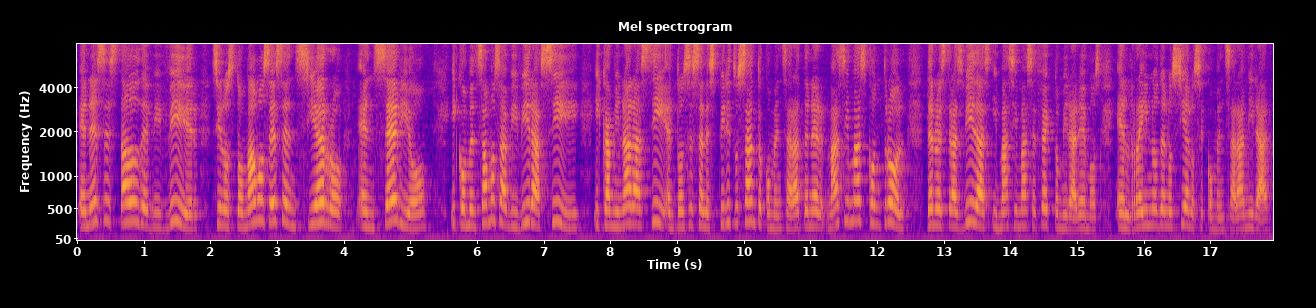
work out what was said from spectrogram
en ese estado de vivir si nos tomamos ese encierro en serio y comenzamos a vivir así y caminar así, entonces el Espíritu Santo comenzará a tener más y más control de nuestras vidas y más y más efecto miraremos. El reino de los cielos se comenzará a mirar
